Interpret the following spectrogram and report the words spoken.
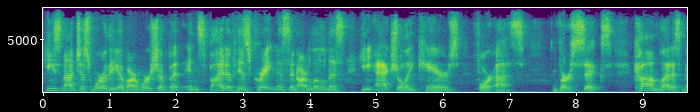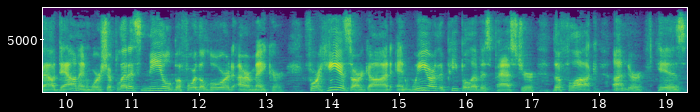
he's not just worthy of our worship, but in spite of his greatness and our littleness, he actually cares for us. Verse 6 Come, let us bow down and worship. Let us kneel before the Lord our Maker. For he is our God, and we are the people of his pasture, the flock under his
